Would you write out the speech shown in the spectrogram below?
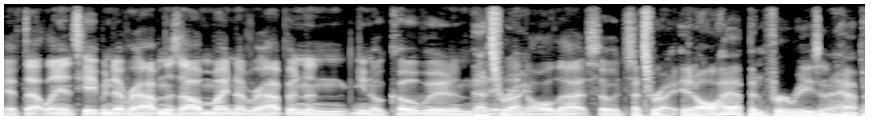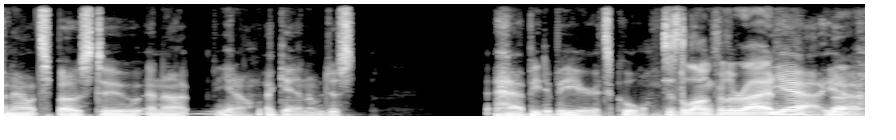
if that landscaping never happened, this album might never happen, and you know COVID and That's right. and all that. So it's That's right. It all happened for a reason. It happened how it's supposed to, and I, you know, again, I'm just happy to be here. It's cool. just along for the ride. Yeah, yeah.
